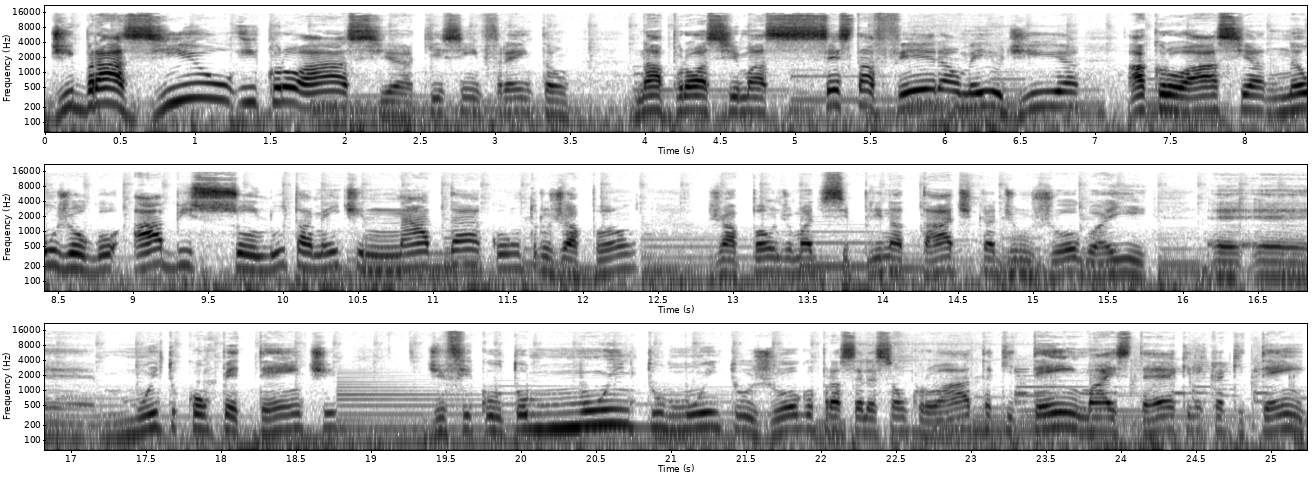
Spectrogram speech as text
de Brasil e Croácia que se enfrentam na próxima sexta-feira ao meio-dia. A Croácia não jogou absolutamente nada contra o Japão. Japão de uma disciplina tática, de um jogo aí é, é, muito competente, dificultou muito, muito o jogo para a seleção croata, que tem mais técnica, que tem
